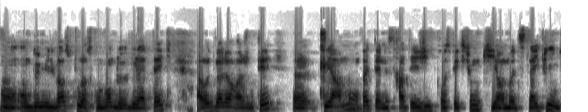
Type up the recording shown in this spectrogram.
en, en 2020, surtout lorsqu'on vend de, la tech à haute valeur ajoutée. Euh, clairement, en fait, tu as une stratégie de prospection qui est en mode sniping.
